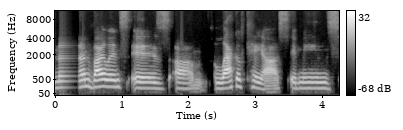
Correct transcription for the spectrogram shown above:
nonviolence is um, lack of chaos it means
